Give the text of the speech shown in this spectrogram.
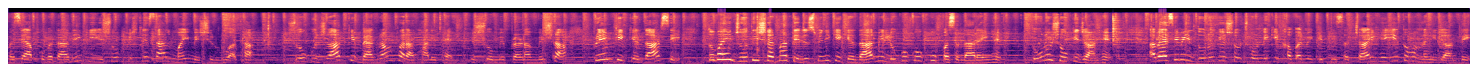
वैसे आपको बता दें कि ये शो पिछले साल मई में शुरू हुआ था। शो गुजरात के बैकग्राउंड पर आधारित है। इस शो में प्रणव मिश्रा प्रेम के किरदार से तो वहीं ज्योति शर्मा तेजस्विनी के किरदार में लोगों को खूब पसंद आ रही हैं। दोनों शो की जान है। अब ऐसे में इन दोनों के शो छोड़ने की खबर में कितनी सच्चाई है, ये तो हम नहीं जानते।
